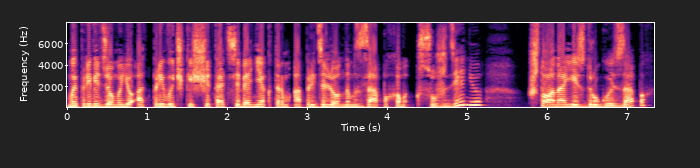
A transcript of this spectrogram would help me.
мы приведем ее от привычки считать себя некоторым определенным запахом к суждению, что она есть другой запах,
